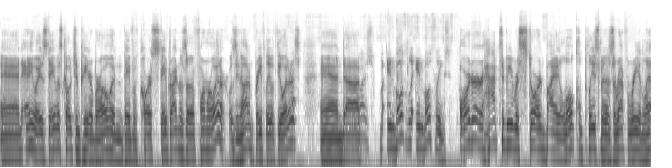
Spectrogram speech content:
And anyways, Dave was coaching Peterborough, and Dave, of course, Dave Dryden was a former Oiler, was he not? Briefly with the Oilers, and uh, was in both in both leagues. order had to be restored by a local policeman as the referee and li-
